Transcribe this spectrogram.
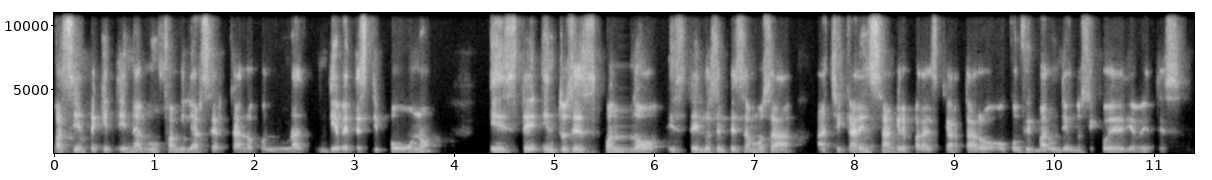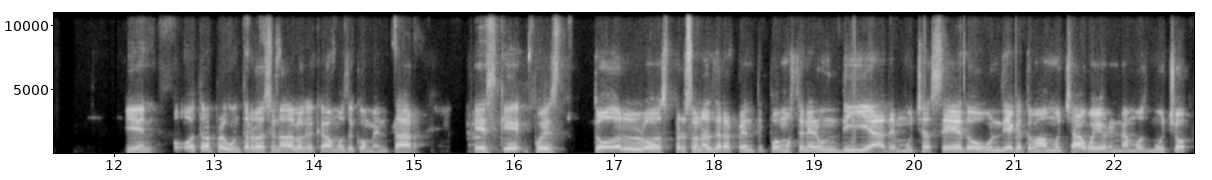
paciente que tiene algún familiar cercano con una diabetes tipo 1, este, entonces cuando este, los empezamos a, checar en sangre para descartar o, confirmar un diagnóstico de diabetes. Bien, otra pregunta relacionada a lo que acabamos de comentar es que pues todas las personas de repente podemos tener un día de mucha sed o un día que tomamos mucha agua y orinamos mucho,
